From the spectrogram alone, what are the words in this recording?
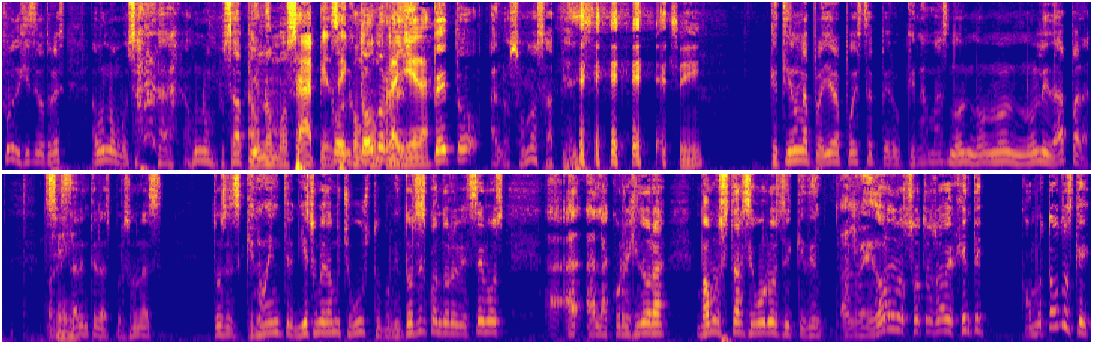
¿cómo dijiste la otra vez? A un homo, a un homo A sapiens. un homo sapiens con con, todo con respeto a los homo sapiens, sí. Que tiene una playera puesta, pero que nada más no, no, no, no le da para, para Sí. estar entre las personas. Entonces, que no entren. Y eso me da mucho gusto, porque entonces cuando regresemos a, a- a la corregidora, vamos a estar seguros de que de- alrededor de nosotros va a haber gente como todos que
